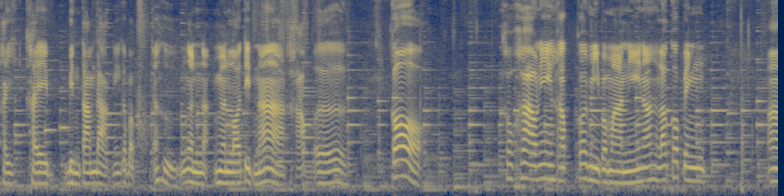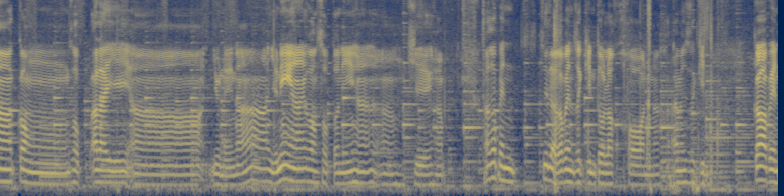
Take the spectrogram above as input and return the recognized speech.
ใครใครบินตามดักนี่ก็แบบก็หือเงินอะเงินร้อยติดหน้าครับ เออ ก็คร่าวๆนี่ครับก็มีประมาณนี้นะ แล้วก็เป็นอ่ากล่องศพอะไรอ่า อยู่ไหนนะ อยู่นี่ฮะกล่องศพตัวนี้ฮะโอเคครับ แล้วก็เป็นที่เหลือก็เป็นสกินตัวละครนะครับเอ้ยไม่สกินก็เป็น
